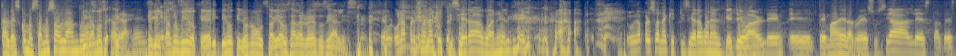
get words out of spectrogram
tal vez como estamos hablando digamos de agencias, en el caso mío que Eric dijo que yo no sabía usar las redes sociales una persona que quisiera a Guanelgue una persona que quisiera a Guanelgue llevarle eh, el tema de las redes sociales tal vez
